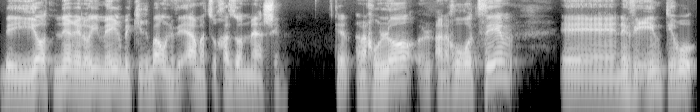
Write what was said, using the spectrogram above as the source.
בהיות נר אלוהים מאיר בקרבה ונביאיה מצאו חזון מהשם. כן, אנחנו לא, אנחנו רוצים אה, נביאים, תראו,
